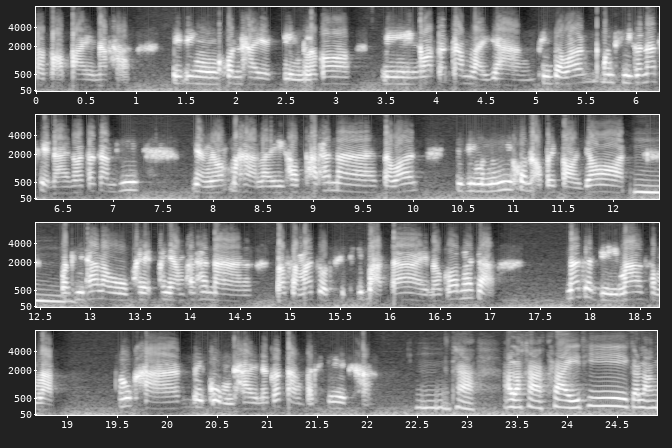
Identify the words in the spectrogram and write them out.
ต่อๆไปนะคะ จริงๆ คนไทยอะเก่ง แล้วก็มีนวัตกรรมหลายอย่างเพียงแต่ว่าบางทีก็น่าเสียดายนวัตกรรมที่อย่างมหาลัยเขาพัฒนา แต่ว่าจริงๆ มันไม่มีคนเอาไปต่อยอดอืมบางทีถ้าเราพยพยายามพัฒนา เราสามารถจดสิทธิบัตรได้ แล้วก็น่าจะน่าจะดีมากสำหรับลูกค้าในกลุ่มไทยแล้วก็ต่างประเทศค่ะอืม ค่ะเอาละค่ะใครที่กำลัง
